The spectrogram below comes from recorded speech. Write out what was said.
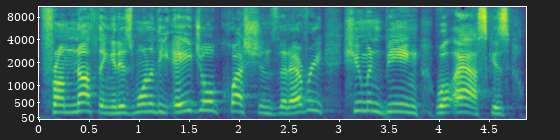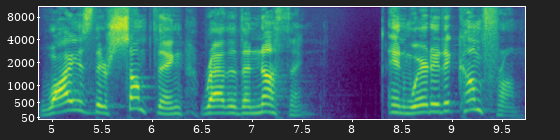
from nothing. It is one of the age old questions that every human being will ask is why is there something rather than nothing? And where did it come from?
